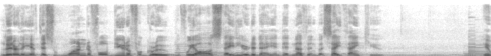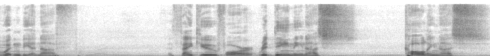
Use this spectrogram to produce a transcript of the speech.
Literally, if this wonderful, beautiful group, if we all stayed here today and did nothing but say thank you, it wouldn't be enough. Thank you for redeeming us, calling us,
